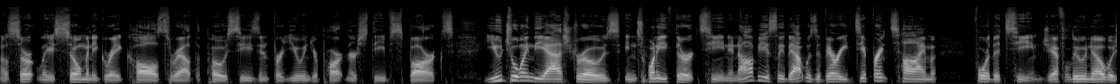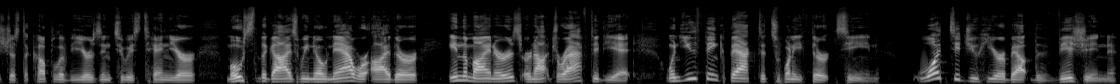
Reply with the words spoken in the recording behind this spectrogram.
Well, certainly, so many great calls throughout the postseason for you and your partner, Steve Sparks. You joined the Astros in 2013, and obviously that was a very different time for the team. Jeff Luhnow was just a couple of years into his tenure. Most of the guys we know now were either in the minors or not drafted yet. When you think back to 2013, what did you hear about the vision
